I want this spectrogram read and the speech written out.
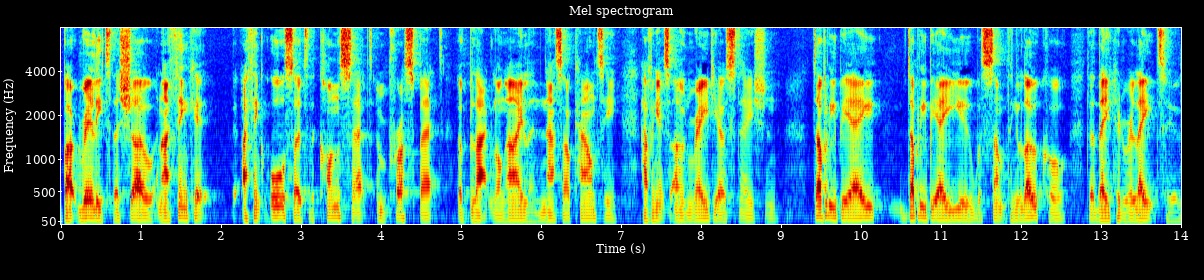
but really to the show. And I think it I think also to the concept and prospect of Black Long Island, Nassau County, having its own radio station. WBA, WBAU was something local that they could relate to.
